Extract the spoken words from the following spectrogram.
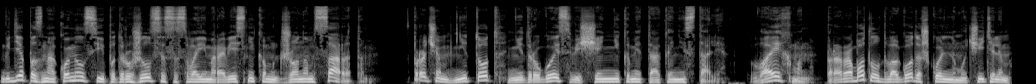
где познакомился и подружился со своим ровесником Джоном Саратом. Впрочем, ни тот, ни другой священниками так и не стали. Вайхман проработал два года школьным учителем,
